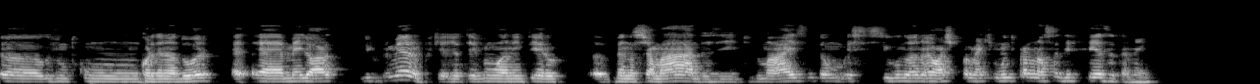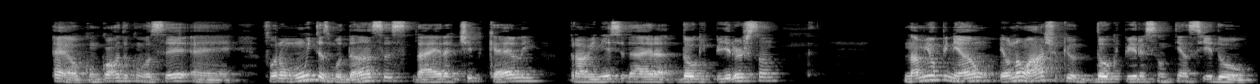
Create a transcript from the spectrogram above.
uh, junto com um coordenador, é, é, melhor do que o primeiro, porque já teve um ano inteiro vendo as chamadas e tudo mais. Então, esse segundo ano eu acho que promete muito para nossa defesa também. É, eu concordo com você. É, foram muitas mudanças da era Chip Kelly para o início da era Doug Peterson. Na minha opinião, eu não acho que o Doug Peterson tenha sido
